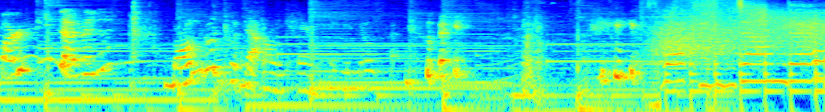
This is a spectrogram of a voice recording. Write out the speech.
Forty-seven. Mom would put that on camera, and you know that. Walking down the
